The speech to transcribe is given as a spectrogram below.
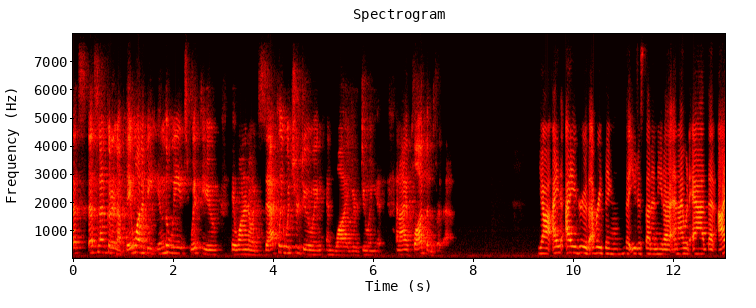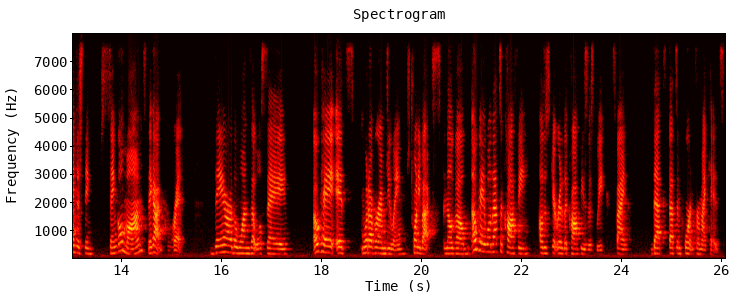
that's that's not good enough they want to be in the weeds with you they want to know exactly what you're doing and why you're doing it and i applaud them for that yeah I, I agree with everything that you just said anita. And i would add that i just think single moms they got grit. They are the ones that will say okay it's whatever i'm doing it's 20 bucks. And they'll go okay well that's a coffee. I'll just get rid of the coffees this week. It's fine. That's that's important for my kids.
